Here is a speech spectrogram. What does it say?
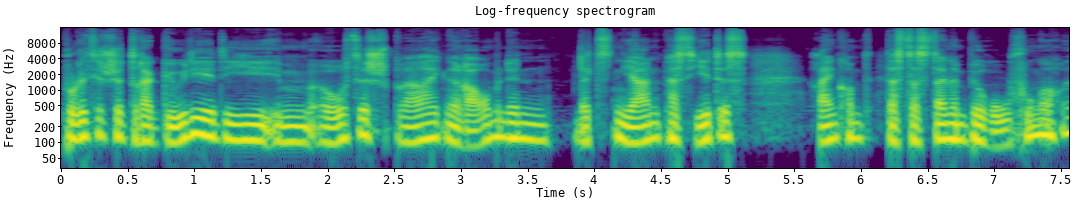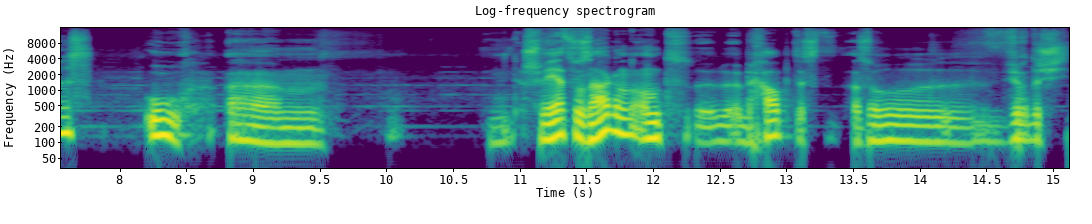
politische Tragödie, die im russischsprachigen Raum in den letzten Jahren passiert ist, reinkommt, dass das deine Berufung auch ist? Uh, ähm, schwer zu sagen und äh, überhaupt ist, also würde ich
